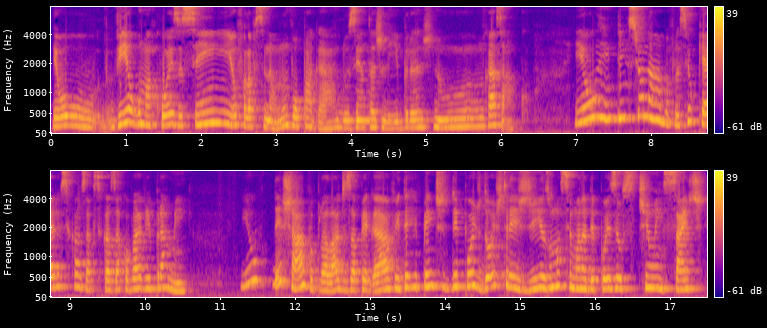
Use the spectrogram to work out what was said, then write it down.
Eu via alguma coisa assim e eu falava assim: não, não vou pagar 200 libras num casaco. E eu intencionava, falei assim: eu quero esse casaco, esse casaco vai vir para mim. E eu deixava para lá, desapegava e de repente, depois dois, três dias, uma semana depois, eu tinha um insight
